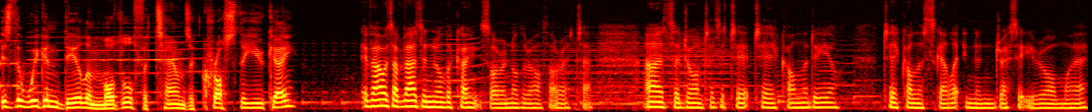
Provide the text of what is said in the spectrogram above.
is the Wigan deal a model for towns across the UK? If I was advising another council or another authority, I'd say don't hesitate, take on the deal, take on the skeleton and dress it your own way.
